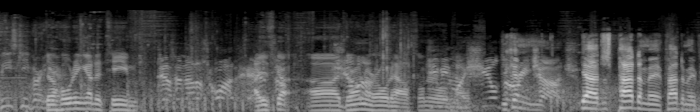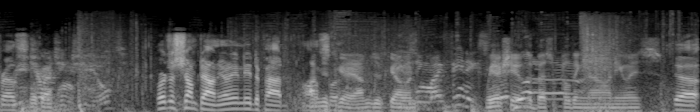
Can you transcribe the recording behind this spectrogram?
Peacekeeper They're here. holding out a team. I just got. Uh, they're on our old house. On our old house. You can. Yeah, just pad to me. Pad to me, Prez. Recharging shields. Or just jump down. You don't even need to pad, I'm just going. I'm just going. Using my Phoenix. We actually have the best building now, anyways. Yeah.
